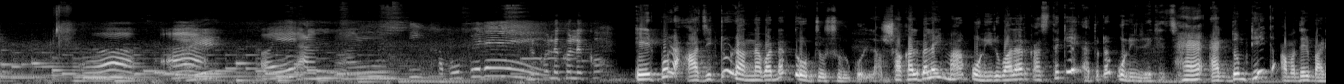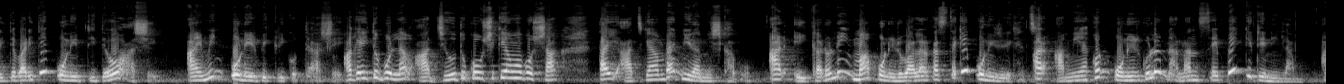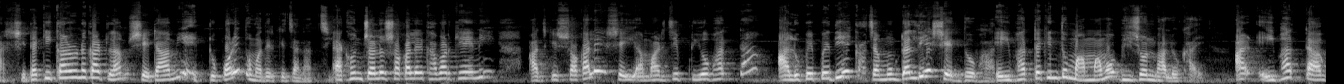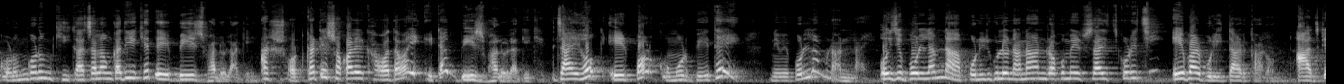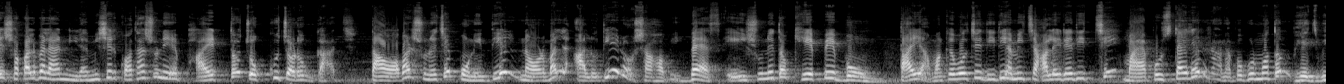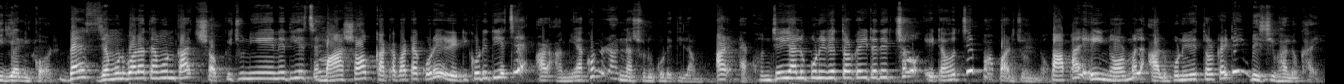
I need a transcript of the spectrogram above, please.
এরপর আজ একটু রান্নাবান্নার তোড়জোড় শুরু করলাম। সকালবেলায় মা পনিরওয়ালার কাছ থেকে এতটা পনির রেখেছে। হ্যাঁ একদম ঠিক, আমাদের বাড়িতে বাড়িতে পনির দিতেও আসে। আই মিন পনির বিক্রি করতে আসে। আগেই তো বললাম, আজ যেহেতু কৌশিকী অমাবস্যা, তাই আজকে আমরা নিরামিষ খাব। আর এই কারণেই মা পনিরওয়ালার কাছ থেকে পনির রেখেছে। আর আমি এখন পনিরগুলো নানান শেপে কেটে নিলাম। আর সেটা কি কারণে কাটলাম, সেটা আমি একটু পরে তোমাদেরকে জানাচ্ছি। এখন চলো সকালের খাবার খেয়ে নিই। আজকের সকালে সেই আমার যে প্রিয় ভাতটা, আলু পেঁপে দিয়ে কাঁচা মুগ ডাল দিয়ে সেদ্ধ ভাত। এই ভাতটা কিন্তু মাম্মামও ভীষণ ভালো খায়। আর এই ভাতটা গরম গরম ঘি, কাঁচা লঙ্কা দিয়ে খেতে বেশ ভালো লাগে। আর শর্টকাটে সকালের খাওয়া দাওয়ায় এটা বেশ ভালো লাগে খেতে। যাই হোক, এরপর কোমর বেঁধে নেমে পড়লাম রান্নায়। ওই যে বললাম না, পনিরগুলো নানান রকমের সাইজ করেছি, এবার বলি তার কারণ। আজকে সকালবেলা নিরামিষের কথা শুনে ভাইয়ের তো চক্ষু চড়ক গাছ। তাও আবার শুনেছে পনির দিয়ে নর্মাল আলু দিয়ে রসা হবে। ব্যাস, এই শুনে তো খেপে বোম। তাই আমাকে বলছে, দিদি, আমি চাল এনে দিচ্ছি, মায়াপুর স্টাইলের রানাপুকুর মতন ভেজ বিরিয়ানি কর। ব্যাস, যেমন বলা তেমন কাজ, সবকিছু নিয়ে এনে দিয়েছে। মা সব কাটাবাটা করে রেডি করে দিয়েছে আর আমি এখন রান্না শুরু করে দিলাম। আর এখন যেই আলু পনিরের তরকারিটা দেখছ, এটা হচ্ছে পাপার জন্য। পাপা এই নর্মাল আলু পনিরের তরকারিটাই বেশি ভালো খায়।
